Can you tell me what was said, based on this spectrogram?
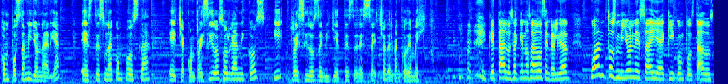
composta millonaria. Esta es una composta hecha con residuos orgánicos y residuos de billetes de desecho del Banco de México. ¿Qué tal? O sea que no sabemos en realidad cuántos millones hay aquí compostados.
